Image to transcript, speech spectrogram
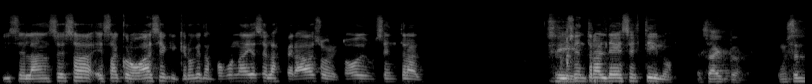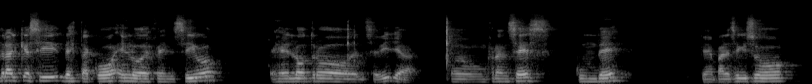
y se lanza esa, esa acrobacia que creo que tampoco nadie se la esperaba, sobre todo de un central. Un central de ese estilo. Exacto. Un central que sí destacó en lo defensivo es el otro del Sevilla, un francés, Koundé, que me parece que hizo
